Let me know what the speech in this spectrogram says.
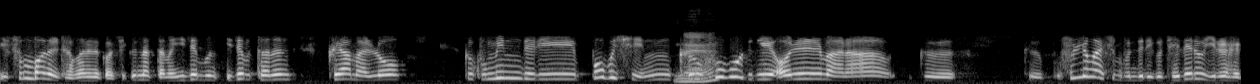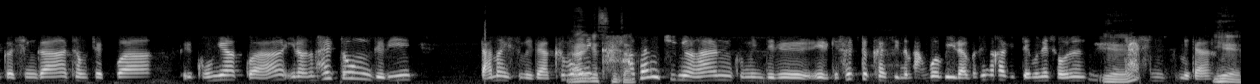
이 순번을 정하는 것이 끝났다면 이제 이제부터는 그야말로 그 국민들이 뽑으신 그 네. 후보들이 얼마나 그, 그 훌륭하신 분들이고 제대로 일을 할 것인가 정책과 그리고 공약과 이런 활동들이 남아 있습니다. 그 부분이 알겠습니다. 가장 중요한 국민들을 이렇게 설득할 수 있는 방법이라고 생각하기 때문에 저는 예. 자신 있습니다. 예.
